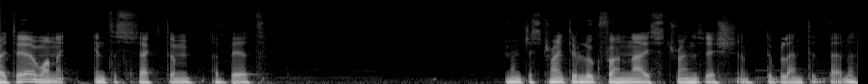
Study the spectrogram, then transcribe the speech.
Right there, I want to intersect them a bit. And I'm just trying to look for a nice transition to blend it better.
